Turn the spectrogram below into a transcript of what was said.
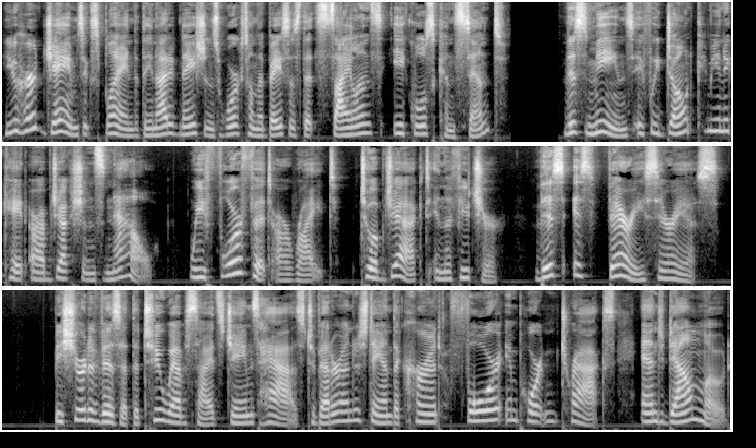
You heard James explain that the United Nations works on the basis that silence equals consent. This means if we don't communicate our objections now, we forfeit our right to object in the future. This is very serious. Be sure to visit the two websites James has to better understand the current four important tracks and download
